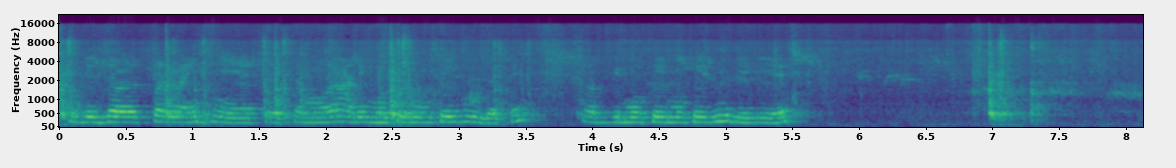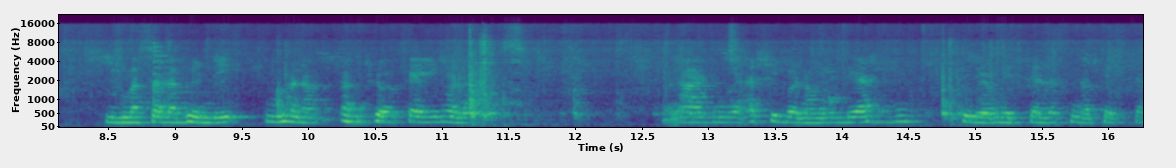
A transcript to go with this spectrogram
म्हणजे जळत पण नाही हे अशा याच्यामुळं आणि मोठी मोठी होऊन जाते. अगदी मोठी मोठी झालेली आहे. मसाला भेंडी म्हणा किंवा काही म्हणा. पण आज मी अशी बनवलेली आहे हिरव्या मिरच्या लसणापेक्षा.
